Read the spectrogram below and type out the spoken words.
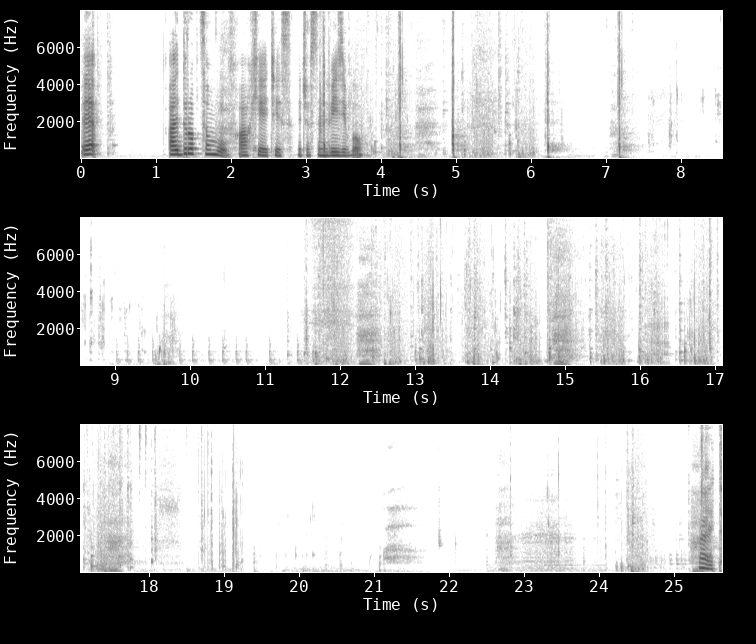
Eh, I dropped some wolf. Ah, here it is. It's just invisible. Right.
